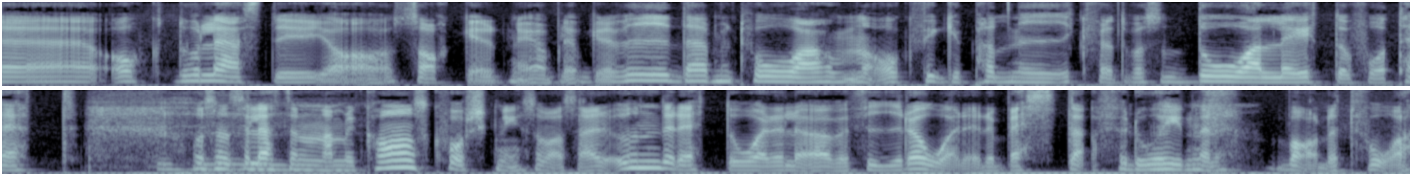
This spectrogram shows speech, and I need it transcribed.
Eh, och då läste jag saker när jag blev gravid där med tvåan och fick ju panik för att det var så dåligt att få tätt. Och sen så läste jag en amerikansk forskning som var så här under ett år eller över fyra år är det bästa för då hinner barnet få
